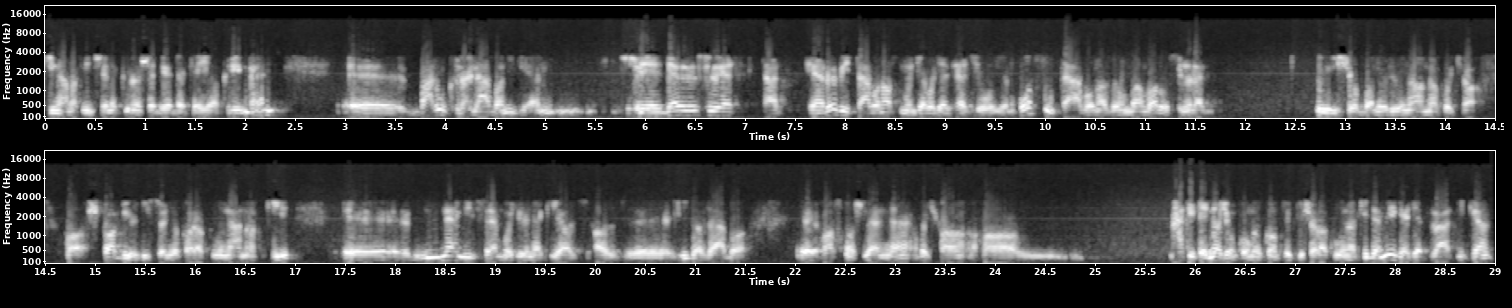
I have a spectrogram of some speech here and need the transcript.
Kínának nincsenek különösebb érdekei a Krimben, bár Ukrajnában igen, de ő, ezt, tehát ilyen rövid távon azt mondja, hogy ez, ez jól jön. Hosszú távon azonban valószínűleg ő is jobban örülne annak, hogyha ha stabil viszonyok alakulnának ki, nem hiszem, hogy ő neki az, az igazából hasznos lenne, hogyha ha, hát itt egy nagyon komoly konfliktus alakulna ki, de még egyet látni kell,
